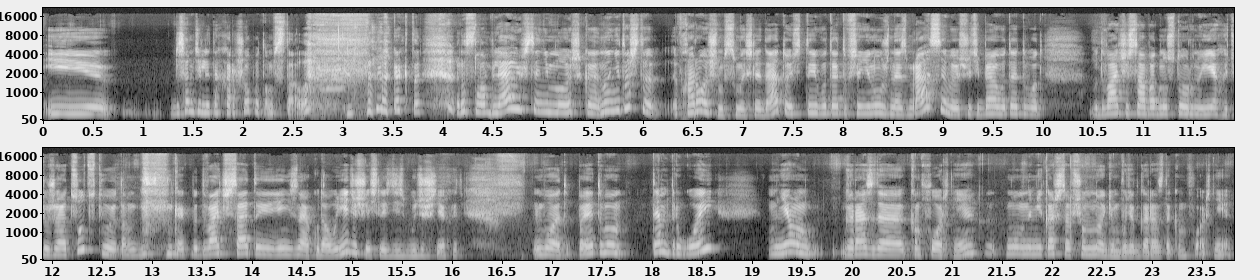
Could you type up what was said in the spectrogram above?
и на самом деле это хорошо потом стало. Как-то расслабляешься немножко. Ну, не то, что в хорошем смысле, да, то есть ты вот это все ненужное сбрасываешь, у тебя вот это вот два часа в одну сторону ехать уже отсутствует, там, как бы два часа ты, я не знаю, куда уедешь, если здесь будешь ехать. Вот, поэтому темп другой, мне он гораздо комфортнее. Ну, мне кажется, вообще многим будет гораздо комфортнее.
